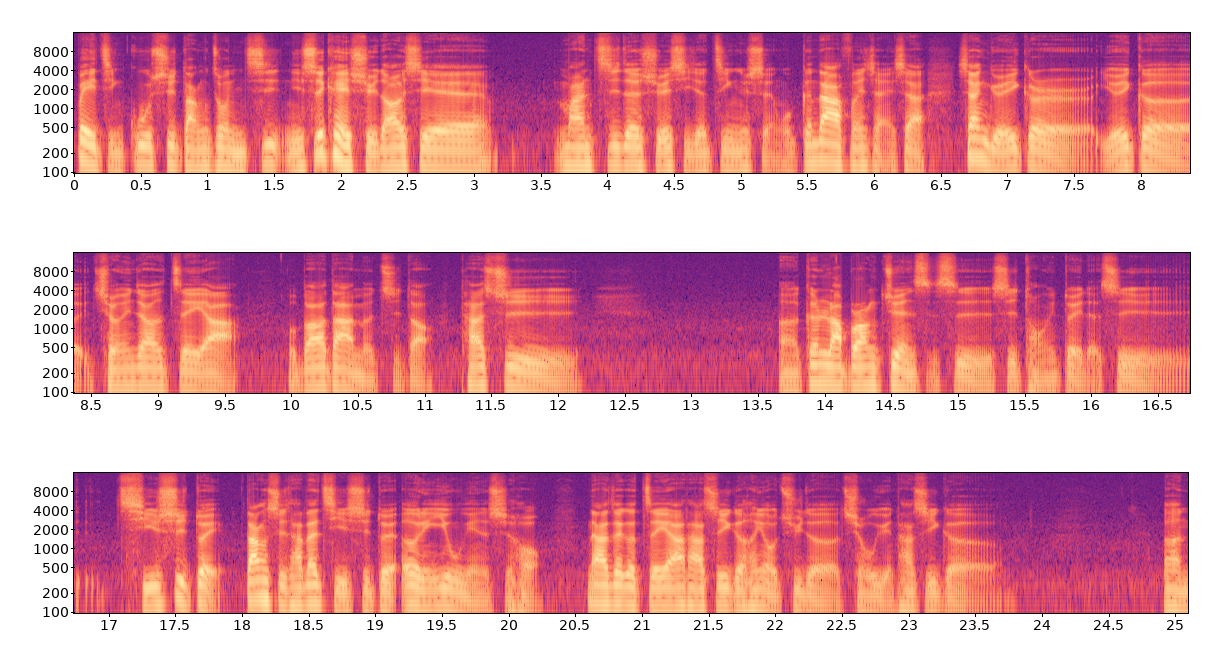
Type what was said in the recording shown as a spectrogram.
背景故事当中，你是你是可以学到一些。蛮值得学习的精神，我跟大家分享一下。像有一个有一个球员叫 JR，我不知道大家有没有知道，他是呃，跟 LeBron James 是是同一队的，是骑士队。当时他在骑士队，二零一五年的时候，那这个 JR 他是一个很有趣的球员，他是一个嗯，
